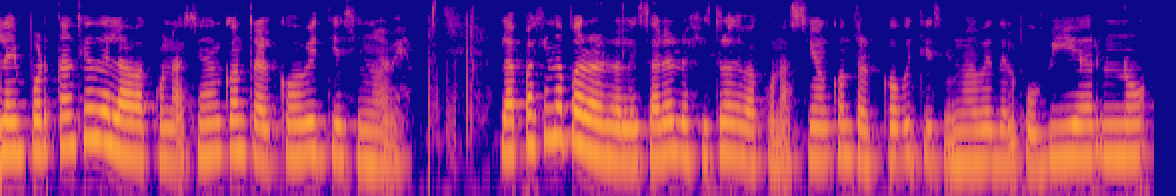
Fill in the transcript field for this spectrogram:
La importancia de la vacunación contra el COVID-19. La página para realizar el registro de vacunación contra el COVID-19 del Gobierno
